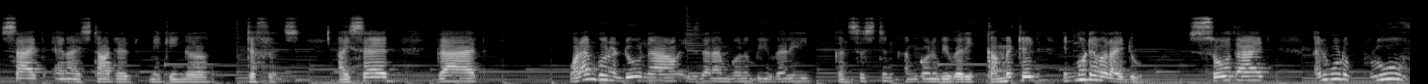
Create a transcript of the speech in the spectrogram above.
sat and i started making a difference. I said that what i'm going to do now is that i'm going to be very consistent i'm going to be very committed in whatever i do so that i don't want to prove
